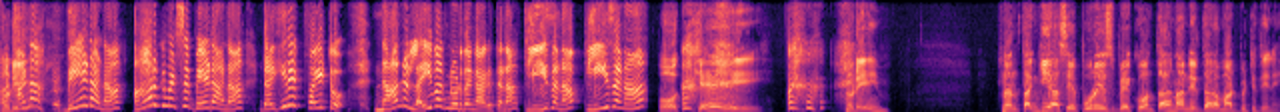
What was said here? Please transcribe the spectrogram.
ನೋಡಿ ಅಣ್ಣ ಬೇಡಣ್ಣ ಆರ್ಗ್ಯುಮೆಂಟ್ಸ್ ಅಣ್ಣ ಡೈರೆಕ್ಟ್ ಫೈಟ್ ನಾನು ಲೈವ್ ಆಗಿ ನೋಡ್ದಂಗ ಆಗತ್ತಣ್ಣ ಪ್ಲೀಸ್ ಅಣ್ಣ ಪ್ಲೀಸ್ ಅಣ್ಣ ಓಕೆ ನೋಡಿ ನನ್ ತಂಗಿ ಆಸೆ ಪೂರೈಸಬೇಕು ಅಂತ ನಾನು ನಿರ್ಧಾರ ಮಾಡ್ಬಿಟ್ಟಿದ್ದೀನಿ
